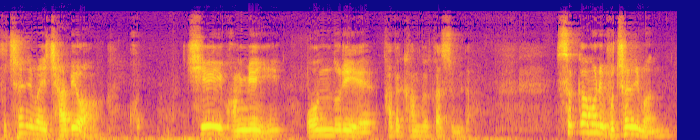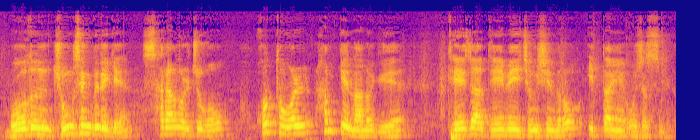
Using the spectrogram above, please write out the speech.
부처님의 자비와 지혜의 광명이 온 누리에 가득한 것 같습니다. 석가모니 부처님은 모든 중생들에게 사랑을 주고 고통을 함께 나누기 위해 대자대배의 정신으로 이 땅에 오셨습니다.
